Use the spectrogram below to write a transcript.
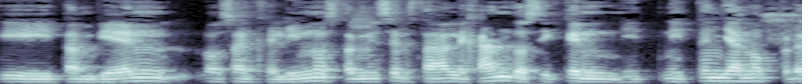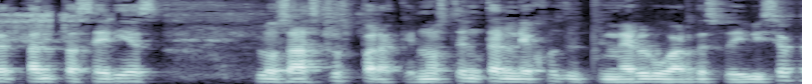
y también los angelinos también se le están alejando, así que necesitan ya no perder tantas series los Astros para que no estén tan lejos del primer lugar de su división.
